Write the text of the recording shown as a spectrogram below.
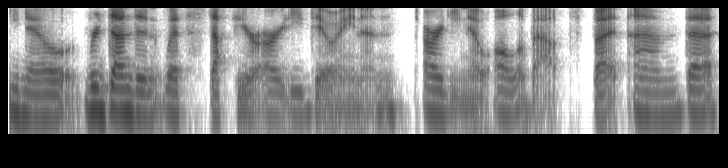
you know, redundant with stuff you're already doing and already know all about. But um, the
